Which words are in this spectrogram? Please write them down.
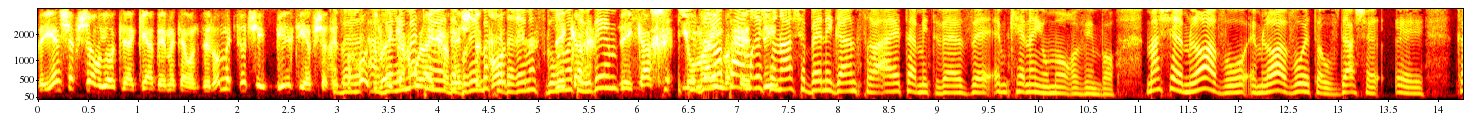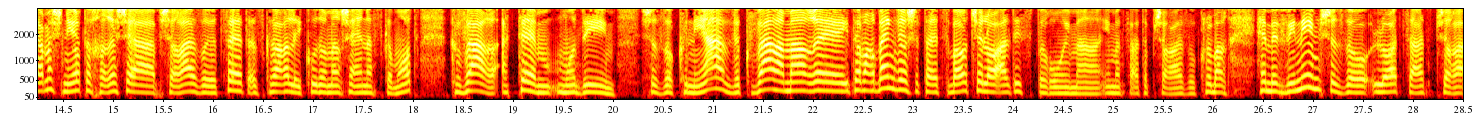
ויש אפשרויות להגיע באמת להבנות. זה לא מציאות שהיא בלתי אפשרית. אבל, נכון, אבל לא אם אתם מדברים בחדרים הסגורים, אתם יודעים ש, שזה לא פעם ראשונה שבני גנץ ראה את המתווה הזה, הם כן היו מעורבים בו. מה שהם לא אהבו, הם לא אהבו את העובדה שכמה אה, שניות אחרי שהפשרה הזו יוצאת, אז כבר הליכוד אומר שאין הסכמות. כבר אתם מודיעים שזו כניעה, וכבר אמר אה, איתמר בן גביר שאת האצבעות שלו אל תספרו עם, ה, עם הצעת הפשרה הזו. כלומר, הם מבינים שזו לא הצעת פשרה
